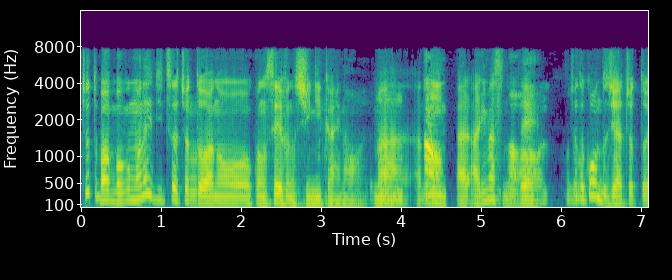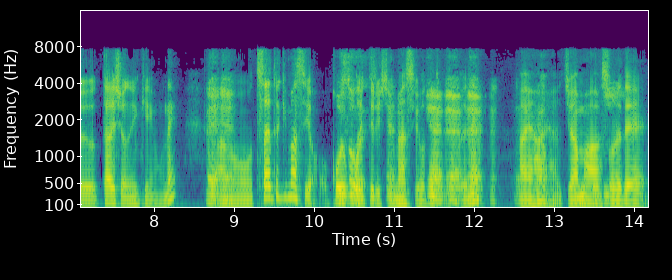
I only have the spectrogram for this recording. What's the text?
ちょっとまあ僕もね、実はちょっとあの、この政府の審議会の、まあ、あの委員あ。ありますので、ああ。ちょっと、今度じゃあちょっと大将の意見をね、ええあの、伝えときますよ。こういうこと言ってる人いますよっていうことでね。。はいはいはい。じゃあまあ、それで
